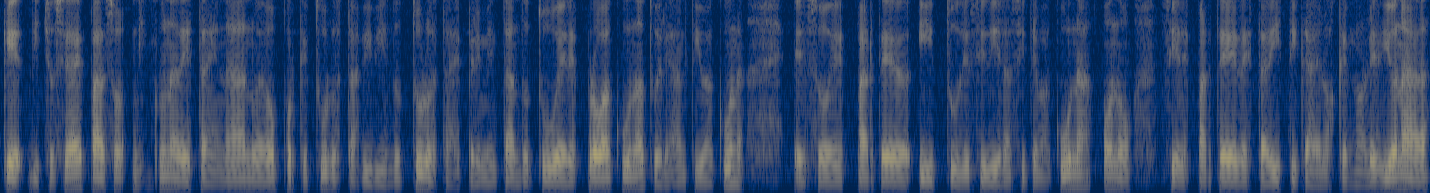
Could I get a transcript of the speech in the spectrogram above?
que, dicho sea de paso, ninguna de estas es nada nuevo porque tú lo estás viviendo, tú lo estás experimentando, tú eres pro vacuna, tú eres antivacuna. Eso es parte de, y tú decidirás si te vacunas o no, si eres parte de la estadística de los que no les dio nada,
